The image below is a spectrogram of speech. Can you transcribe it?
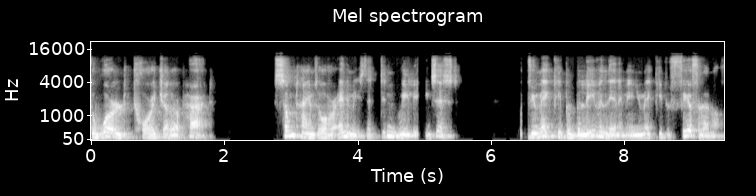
The world tore each other apart sometimes over enemies that didn't really exist. If you make people believe in the enemy and you make people fearful enough,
